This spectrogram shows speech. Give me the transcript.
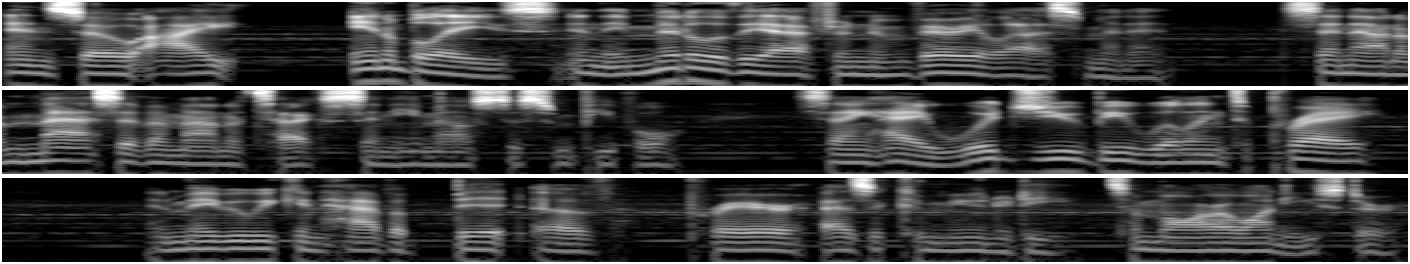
And so I, in a blaze, in the middle of the afternoon, very last minute, sent out a massive amount of texts and emails to some people saying, Hey, would you be willing to pray? And maybe we can have a bit of prayer as a community tomorrow on Easter,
